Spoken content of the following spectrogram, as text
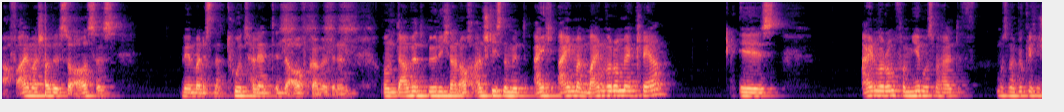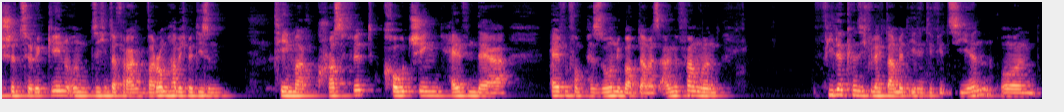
auf einmal schaut es so aus, als wäre man das Naturtalent in der Aufgabe drin. Und damit würde ich dann auch anschließen damit eigentlich einmal mein Warum erklären, ist ein Warum von mir muss man halt, muss man wirklich einen Schritt zurückgehen und sich hinterfragen, warum habe ich mit diesem Thema CrossFit, Coaching, Helfen der, Helfen von Personen überhaupt damals angefangen und viele können sich vielleicht damit identifizieren und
